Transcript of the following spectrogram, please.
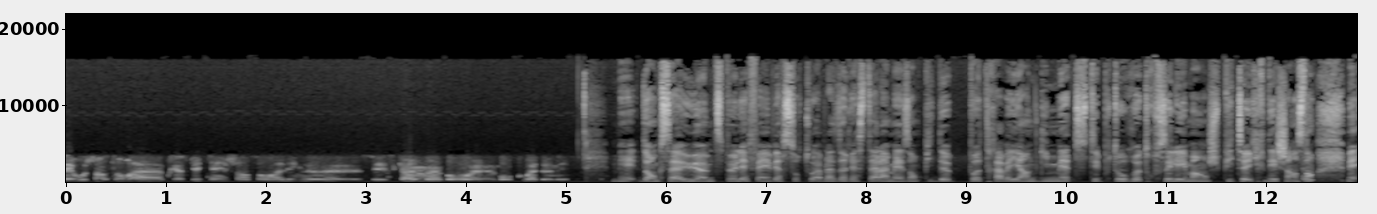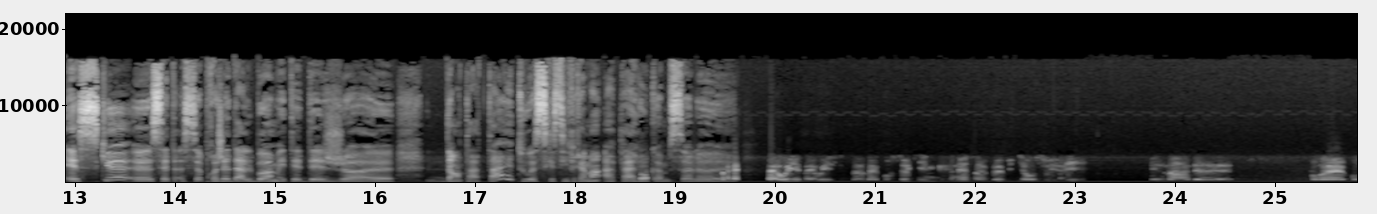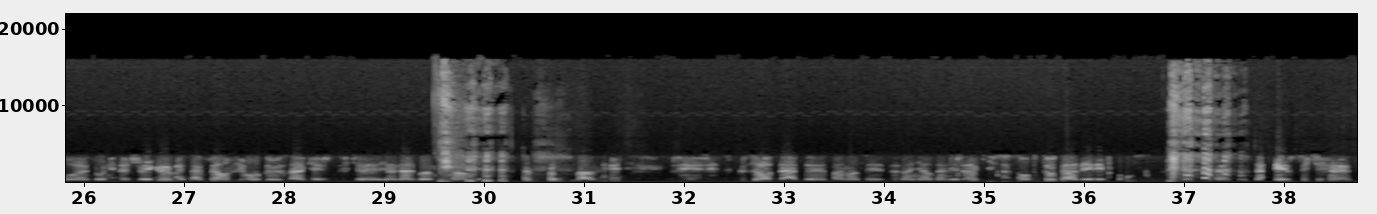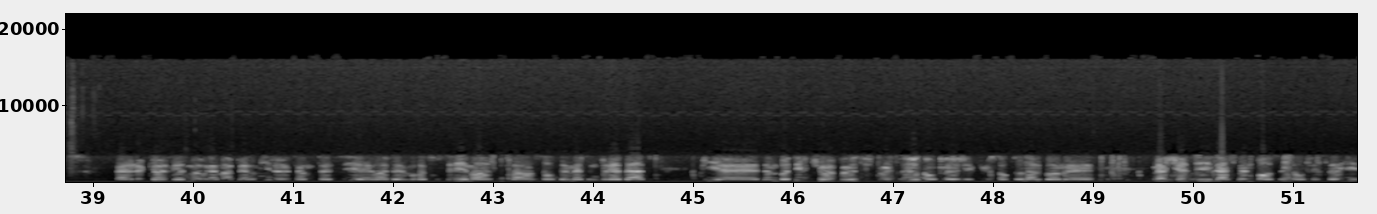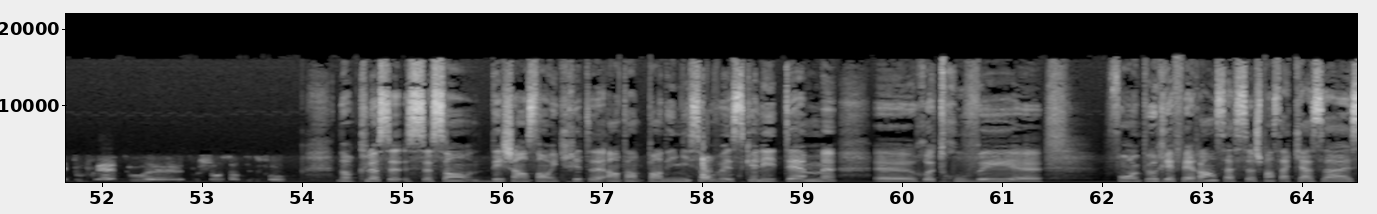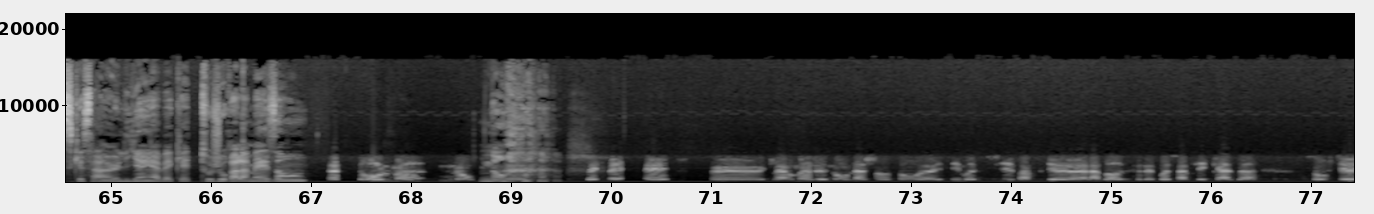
zéro chanson à presque 15 chansons en ligne, euh, c'est quand même un bon, euh, bon coup à donner. Mais donc, ça a eu un petit peu l'effet inverse, surtout à place de rester à la maison puis de pas travailler, entre guillemets, tu t'es plutôt retroussé les manches puis tu as écrit des chansons. Mais est-ce que euh, ce projet d'album était déjà dans ta tête ou est-ce que c'est vraiment apparu comme ça? Là, ben, ben, oui, ben oui, c'est ça. Ben, pour ceux qui me connaissent un peu puis qui ont suivi de pour, euh, euh, Tony the Trigger, mais ça fait environ deux ans que je dis qu'il y a un album qui s'en vient. J'ai dit plusieurs dates euh, pendant ces deux dernières années-là qui se sont toutes avérées fausses. euh, ça arrive, c'est que ben, le COVID m'a vraiment permis, là, comme tu as dit, de me retrousser les manches et de faire en sorte de mettre une vraie date puis de me botter le cul un peu, si je peux le dire. Donc là, j'ai pu sortir l'album mercredi de la semaine passée. Donc c'est ça, il est tout frais, tout, tout chaud, sorti du four. Donc là, ce, ce, sont des chansons écrites euh, en temps de pandémie, si on veut. Est-ce que les thèmes euh, retrouvés euh, font un peu référence à ça? Je pense à Casa. Est-ce que ça a un lien avec être toujours à la maison? drôlement, non. Non. mais, mais clairement, le nom de la chanson a été modifié parce que à la base, il ne devait pas s'appeler Casa. Sauf que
